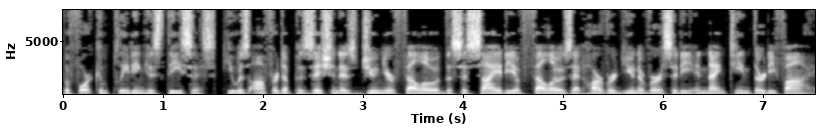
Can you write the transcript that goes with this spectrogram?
Before completing his thesis, he was offered a position as junior fellow of the Society of Fellows at Harvard University in 1935.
